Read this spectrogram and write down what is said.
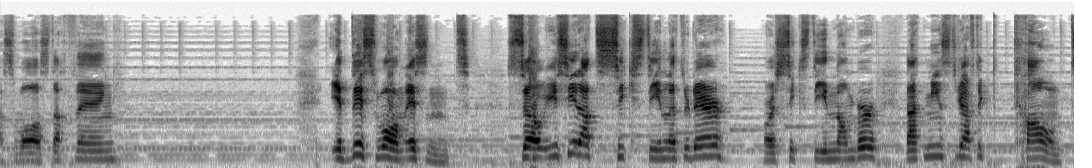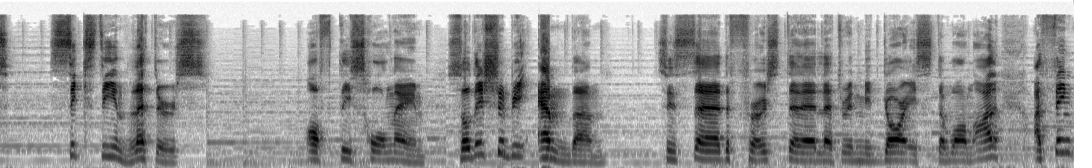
as well as that thing. It, this one isn't. So you see that 16 letter there? Or 16 number? That means you have to count 16 letters of this whole name. So this should be M then. Since uh, the first uh, letter in Midgar is the one. I, I think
